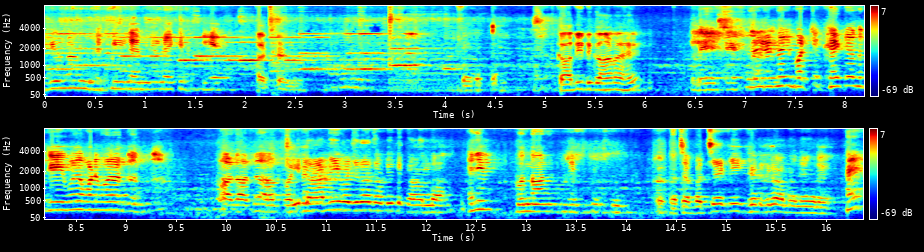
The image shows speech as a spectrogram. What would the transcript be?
ਵੀ ਉਹਨਾਂ ਨੂੰ ਦਿੱਤੀ ਲੈਣ ਦੇ ਲੈ ਕੇ ਦਿੱਤੀ ਹੈ। ਅੱਛਾ ਜੀ। ਕਾਦੀ ਦੁਕਾਨ ਹੈ ਇਹ? ਨਹੀਂ ਬੱਚੇ ਖੇਡਣ ਗੇਮ ਨੇ ਬਣੇ ਬੜਾ ਆਦਾ ਕੀ ਨਾਂ ਕੀ ਵਜਦਾ ਤੁਹਾਡੀ ਦੁਕਾਨ ਦਾ? ਹੈ ਜੀ ਗੁਰੂ ਨਾਨਕ ਪੁਲਿਸ ਸਟੇਸ਼ਨ। ਅੱਛਾ ਬੱਚੇ ਕੀ ਖੇਡਣਾ ਹੁੰਦੇ ਨੇ ਉਰੇ? ਹੈ?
